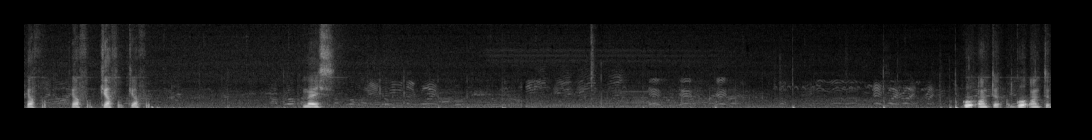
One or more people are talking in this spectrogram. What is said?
Careful, careful, careful, careful. Nice. Go hunter, go hunter.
